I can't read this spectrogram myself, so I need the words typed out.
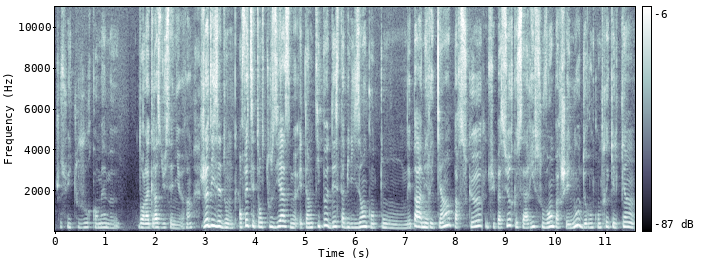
Je suis toujours quand même euh, dans la grâce du Seigneur. Hein. Je disais donc, en fait cet enthousiasme est un petit peu déstabilisant quand on n'est pas américain parce que je ne suis pas sûre que ça arrive souvent par chez nous de rencontrer quelqu'un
